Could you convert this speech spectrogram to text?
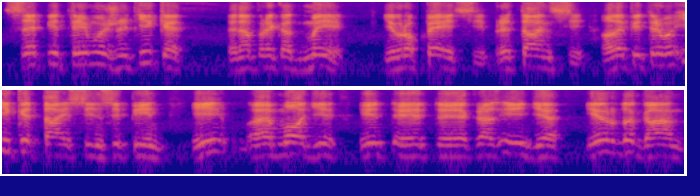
Це підтримує вже тільки, наприклад, ми. Європейці, британці, але підтримує і Китай, Сінципін, і е, моді, і, і, і якраз Індія, і Ердоган,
